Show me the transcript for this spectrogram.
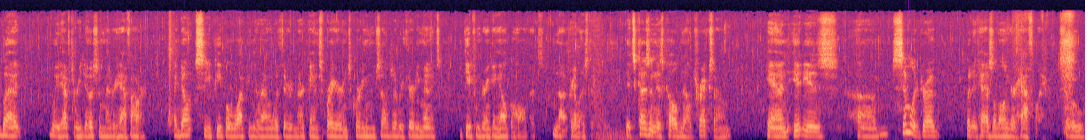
but we'd have to redose them every half hour. I don't see people walking around with their Narcan sprayer and squirting themselves every 30 minutes to keep from drinking alcohol. That's not realistic. Its cousin is called naltrexone, and it is um, similar drug, but it has a longer half life. So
